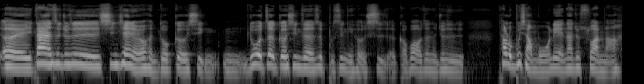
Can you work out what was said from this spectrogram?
呃，当然是就是新鲜人有很多个性，嗯，如果这个个性真的是不是你合适的，搞不好真的就是他如果不想磨练，那就算啦。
